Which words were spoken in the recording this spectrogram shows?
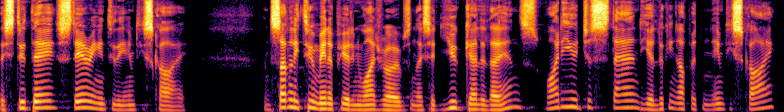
They stood there, staring into the empty sky. And suddenly, two men appeared in white robes, and they said, You Galileans, why do you just stand here looking up at an empty sky?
